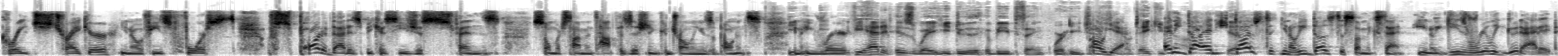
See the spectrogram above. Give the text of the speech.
great striker. You know, if he's forced, part of that is because he just spends so much time in top position controlling his opponents. You know, he rare. If he had it his way, he'd do the Khabib thing where he just Oh yeah, you know, take you and down. he does, and he Yeah. does. To, you know, he does to some extent. You know, he's really good at it.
